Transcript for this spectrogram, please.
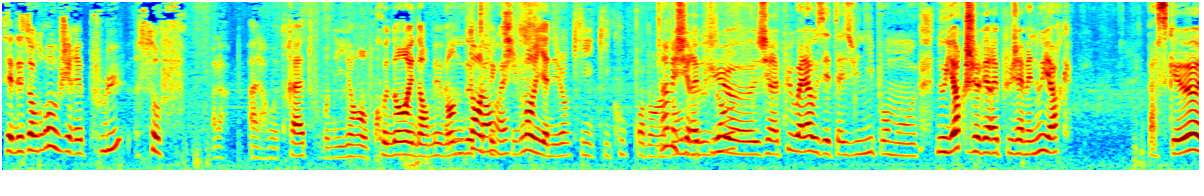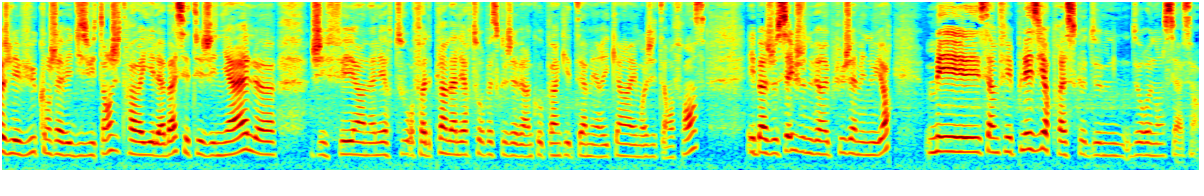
c'est des endroits où j'irai plus, sauf voilà, à la retraite ou en ayant en prenant énormément de, temps, Effectivement, il y a des gens qui, coupent pendant un non, mais j'irai plus, euh, j'irai plus voilà aux États-Unis pour mon New York. Je verrai plus jamais New York. Parce que je l'ai vu quand j'avais 18 ans, j'ai travaillé là-bas, c'était génial. Euh, j'ai fait un aller-retour, enfin plein d'allers-retours parce que j'avais un copain qui était américain et moi j'étais en France. Et ben je sais que je ne verrai plus jamais New York, mais ça me fait plaisir presque de, de renoncer à ça.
